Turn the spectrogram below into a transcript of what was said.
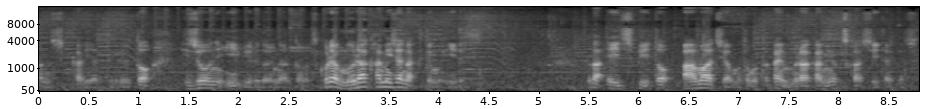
あのしっかりやってくれると非常にいいビルドになると思います。これは村上じゃなくてもいいです。ただ HP とアーマー値がもともと高い村上を使わせていただきました。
